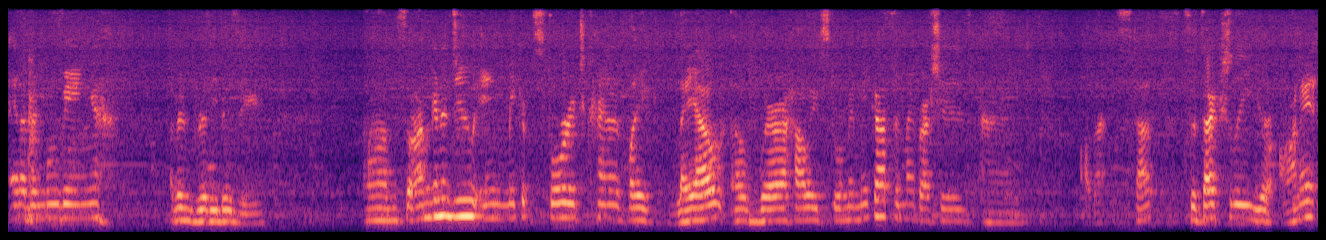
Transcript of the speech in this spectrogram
and I've been moving. I've been really busy. Um, so I'm gonna do a makeup storage kind of like layout of where how I store my makeup and my brushes and that stuff. So it's actually you're on it,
